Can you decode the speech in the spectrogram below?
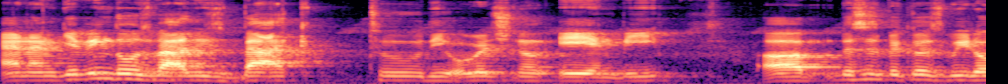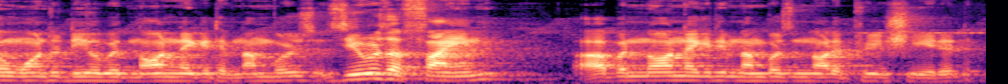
and I'm giving those values back to the original a and b. Uh, this is because we don't want to deal with non-negative numbers. Zeros are fine, uh, but non-negative numbers are not appreciated.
